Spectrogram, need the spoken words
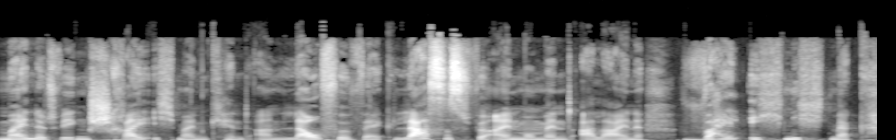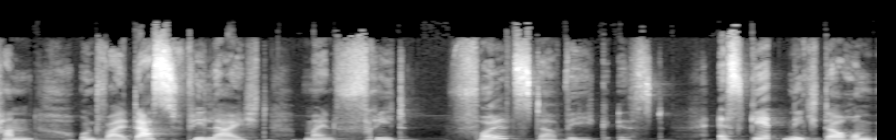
Meinetwegen schrei ich mein Kind an, laufe weg, lass es für einen Moment alleine, weil ich nicht mehr kann und weil das vielleicht mein friedvollster Weg ist. Es geht nicht darum,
